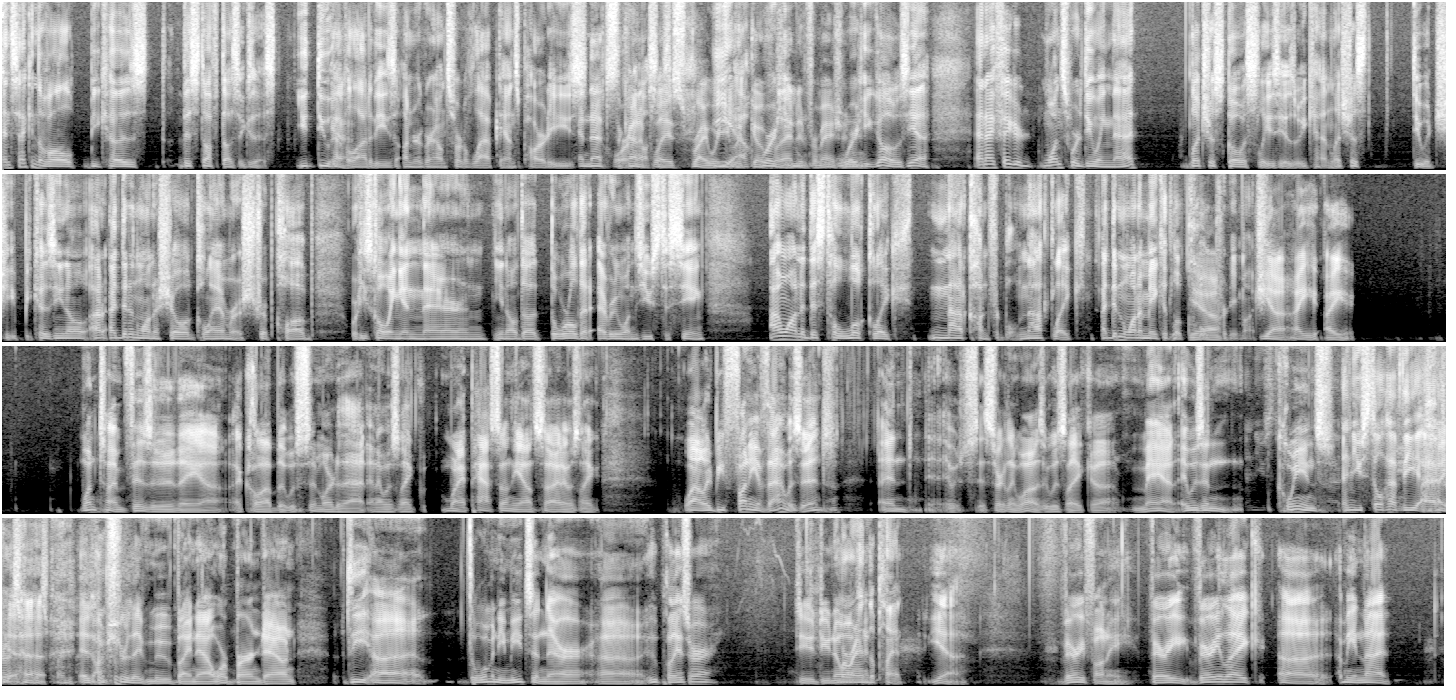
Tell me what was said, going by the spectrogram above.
And second of all, because this stuff does exist. You do have Yeah. a lot of these underground sort of lap dance parties. And that's the kind of place, right, where you would go for that he- information. Where yeah. he goes, yeah. And I figured once we're doing that, let's just go as sleazy as we can. Let's just do it cheap because you know I, I didn't want to show a glamorous strip club where he's going in there and you know the the world that everyone's used to seeing. I wanted this to look like not comfortable, not like I didn't want to make it look cool. Yeah. Pretty much. Yeah, I I one time visited a uh, a club that was similar to that, and I was like, when I passed on the outside, I was like, wow, it'd be funny if that was it, and it was it certainly was. It was like, uh, man, it was in Queens. And you still have the address. I, uh, this one. and I'm sure they've moved by now or burned down. The uh, the woman he meets in there, uh, who plays her? Do you, do you know Miranda? Plant. Yeah. Very funny. Very, very like, uh, I mean, not,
